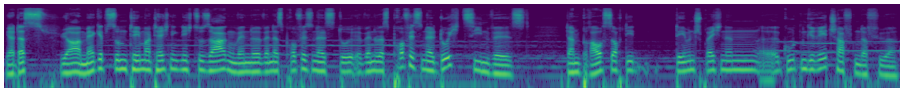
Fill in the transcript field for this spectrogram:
ja, das, ja, mehr gibt es zum Thema Technik nicht zu sagen. Wenn du, wenn, das professionell, wenn du das professionell durchziehen willst, dann brauchst du auch die dementsprechenden äh, guten Gerätschaften dafür.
